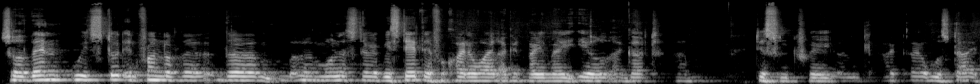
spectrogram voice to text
So then we stood in front of the the uh, monastery. We stayed there for quite a while. I got very very ill. I got um, dysentery and I, I, almost died.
